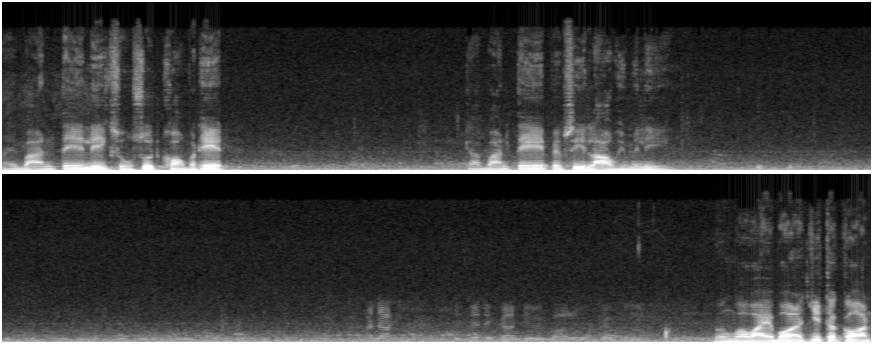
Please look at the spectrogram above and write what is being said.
ในบานเตลีกสูงสุดของประเทศ กับบานเตเปปซีลาวพรีเมีลีกเบิ่งว่าไหวบอลจิตกร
